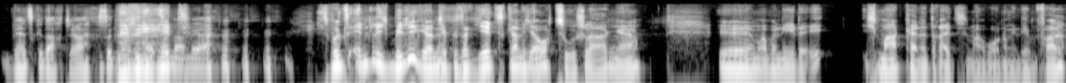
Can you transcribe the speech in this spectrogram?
Wer hätte es gedacht, ja. Das sind Wer Zimmer mehr. Es endlich billiger und ich habe gesagt, jetzt kann ich auch zuschlagen, ja. Ähm, aber nee, ich mag keine Dreizimmerwohnung in dem Fall.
